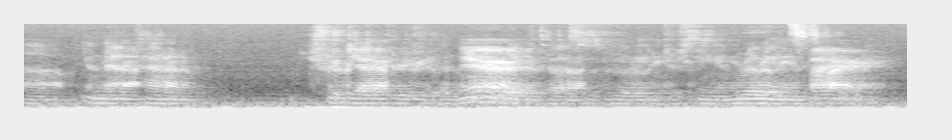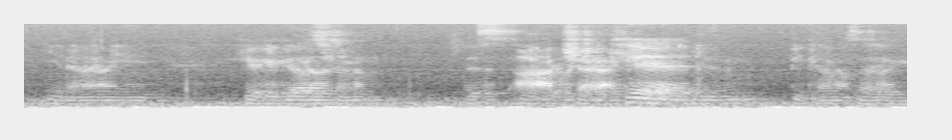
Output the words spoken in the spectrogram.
um, and that kind of trajectory for the narrative to us was really interesting and really inspiring you know I mean here he goes from this awkward shy kid who becomes like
